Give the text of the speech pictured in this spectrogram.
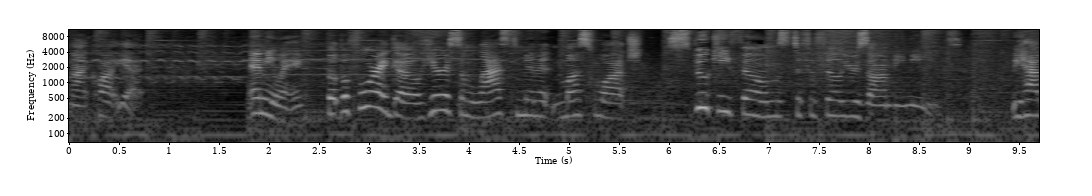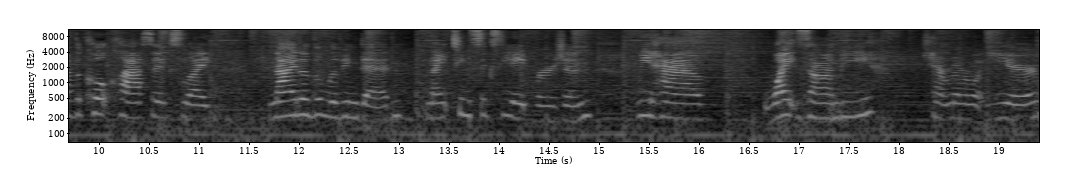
not quite yet. Anyway, but before I go, here are some last minute must watch spooky films to fulfill your zombie needs. We have the cult classics like Night of the Living Dead, 1968 version. We have White Zombie, can't remember what year.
